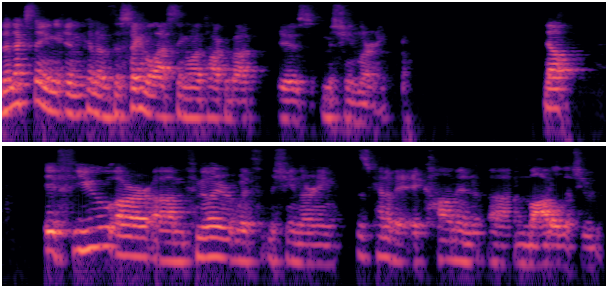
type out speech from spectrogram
the next thing and kind of the second to last thing I want to talk about is machine learning. Now, if you are um, familiar with machine learning, this is kind of a, a common uh, model that you would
